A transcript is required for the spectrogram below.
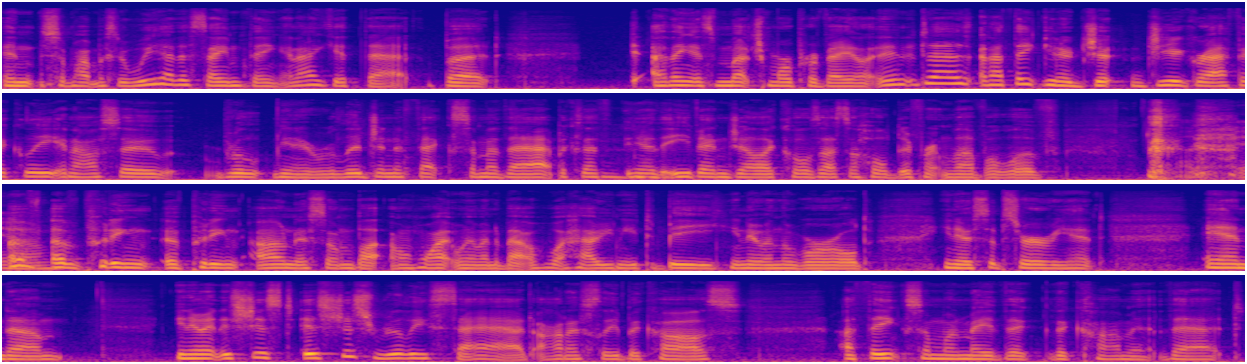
and some people say we have the same thing, and I get that, but I think it's much more prevalent, and it does. And I think you know ge- geographically, and also re- you know religion affects some of that because I, you know the evangelicals that's a whole different level of. yeah. of, of putting of putting onus on black, on white women about what, how you need to be, you know, in the world, you know, subservient, and um, you know, and it's just it's just really sad, honestly, because I think someone made the, the comment that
